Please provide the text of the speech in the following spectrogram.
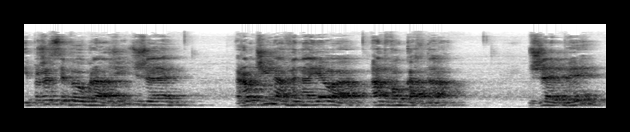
I proszę sobie wyobrazić, że rodzina wynajęła adwokata, żeby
